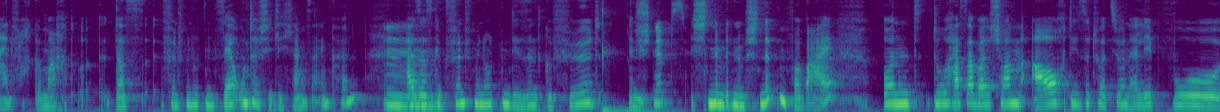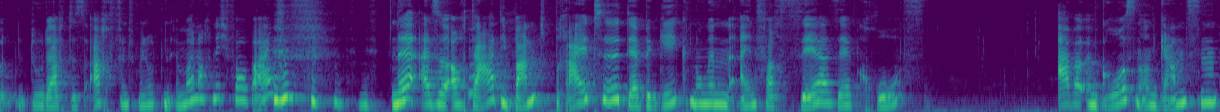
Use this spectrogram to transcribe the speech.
einfach gemacht, dass fünf Minuten sehr unterschiedlich lang sein können. Mm. Also es gibt fünf Minuten, die sind gefühlt in Schnips. mit einem Schnippen vorbei. Und du hast aber schon auch die Situation erlebt, wo du dachtest, ach, fünf Minuten immer noch nicht vorbei. ne? Also auch da die Bandbreite der Begegnungen einfach sehr, sehr groß. Aber im Großen und Ganzen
